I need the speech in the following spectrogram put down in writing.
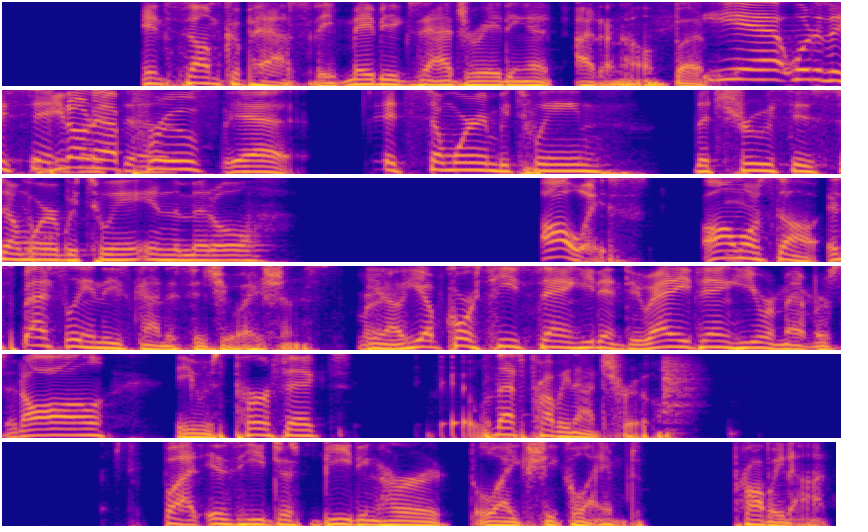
in some capacity, maybe exaggerating it. I don't know. But Yeah, what do they say? if you don't Like have the- proof, yeah, It's somewhere in between. The truth is somewhere between in the middle. always. Almost all, especially in these kind of situations. You know, he of course he's saying he didn't do anything. He remembers it all. He was perfect. Well, that's probably not true. But is he just beating her like she claimed? Probably not.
